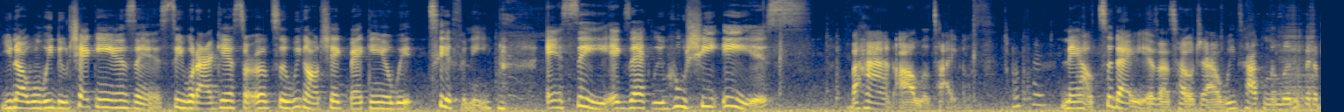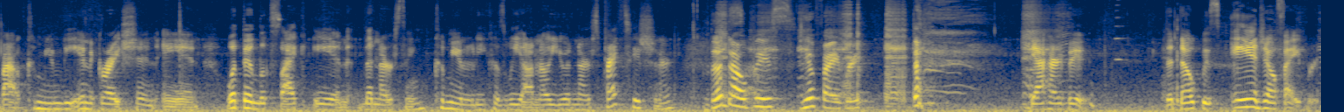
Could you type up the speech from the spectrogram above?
you know, when we do check-ins and see what our guests are up to, we're gonna check back in with Tiffany and see exactly who she is behind all the titles. Okay. Now, today, as I told y'all, we talking a little bit about community integration and what that looks like in the nursing community because we all know you're a nurse practitioner. The dopest. Your favorite. Y'all heard that? The dopest and your favorite.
